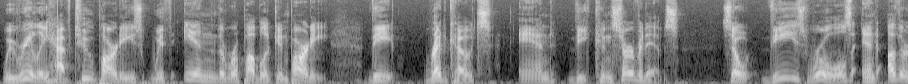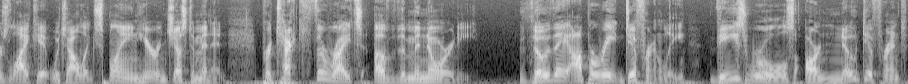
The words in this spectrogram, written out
we really have two parties within the Republican Party the Redcoats and the Conservatives. So these rules and others like it, which I'll explain here in just a minute, protect the rights of the minority. Though they operate differently, these rules are no different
